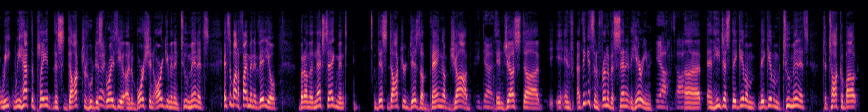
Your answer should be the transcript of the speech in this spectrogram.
we we have to play this doctor who destroys the, an abortion argument in two minutes. It's about a five minute video, but on the next segment, this doctor does a bang up job. He does. in just uh, in I think it's in front of a Senate hearing. Yeah, it's awesome. uh, and he just they give him they give him two minutes to talk about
